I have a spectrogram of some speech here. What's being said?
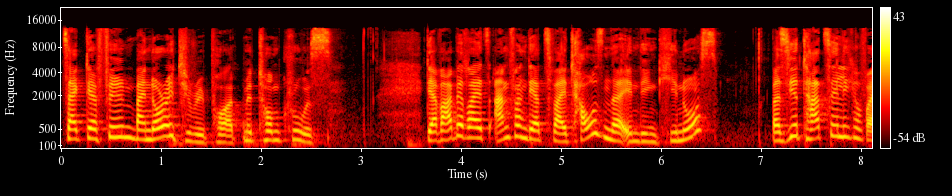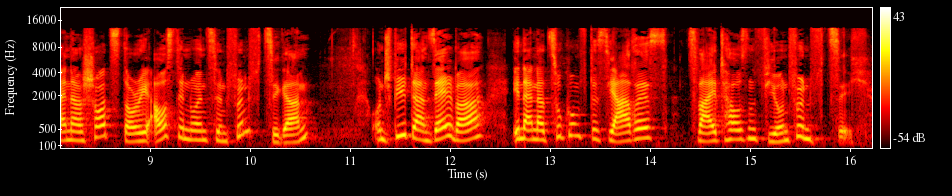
zeigt der Film Minority Report mit Tom Cruise. Der war bereits Anfang der 2000er in den Kinos, basiert tatsächlich auf einer Short Story aus den 1950ern und spielt dann selber in einer Zukunft des Jahres 2054.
